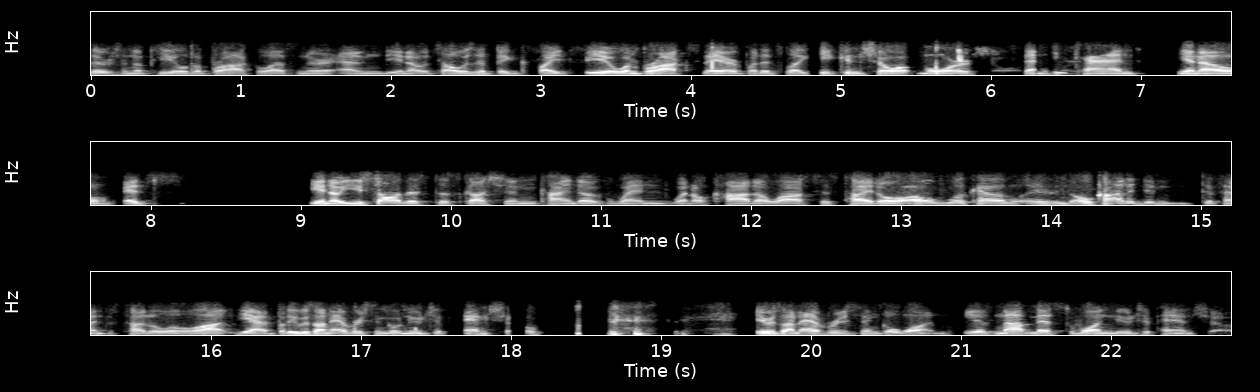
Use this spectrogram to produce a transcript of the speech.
there's an appeal to Brock Lesnar, and you know, it's always a big fight for you when Brock's there. But it's like he can show up more than he can. You know, it's, you know, you saw this discussion kind of when when Okada lost his title. Oh, look how Okada didn't defend his title a lot. Yeah, but he was on every single New Japan show. he was on every single one. He has not missed one New Japan show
